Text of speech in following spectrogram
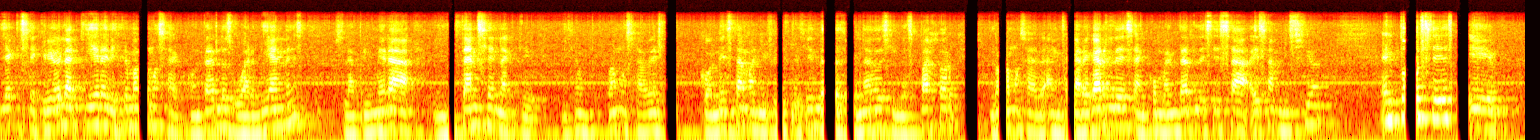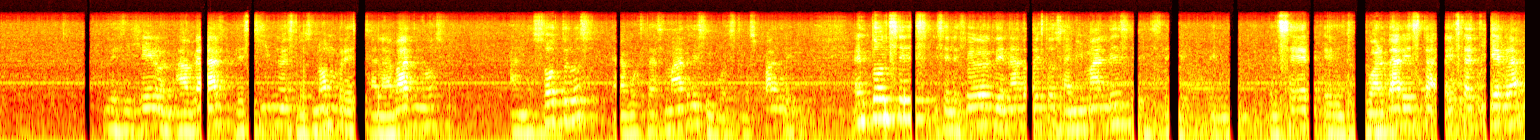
ya que se creó la tierra y dijeron vamos a encontrar los guardianes, pues la primera instancia en la que dijeron vamos a ver con esta manifestación de los venados y los pájaros, vamos a, encargarles, a encomendarles esa, esa misión. Entonces eh, les dijeron hablar, decir nuestros nombres, alabadnos a nosotros, a vuestras madres y vuestros padres. Entonces se les fue ordenado a estos animales el, ser, el guardar esta, esta tierra.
